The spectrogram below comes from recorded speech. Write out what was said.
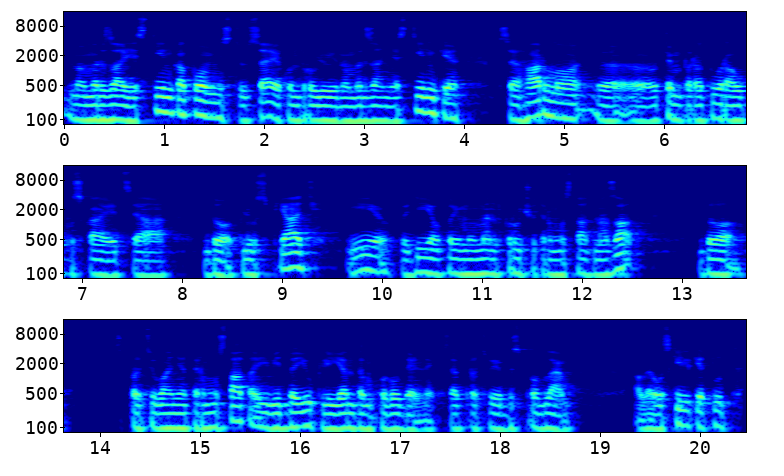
намерзає стінка повністю, все, я контролюю намерзання стінки, все гарно, е, температура опускається до плюс 5, і тоді я в той момент кручу термостат назад до спрацювання термостата і віддаю клієнтам холодильник. Все працює без проблем. Але оскільки тут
